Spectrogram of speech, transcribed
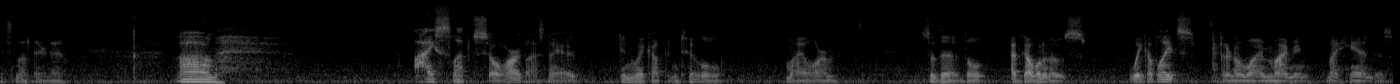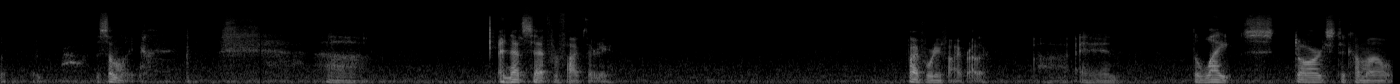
It's not there now. Um, I slept so hard last night. I didn't wake up until my alarm. So the, the I've got one of those wake up lights. I don't know why I'm miming my hand as a, sunlight. uh, and that's set for 5:30. 5:45 rather. And the light starts to come out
